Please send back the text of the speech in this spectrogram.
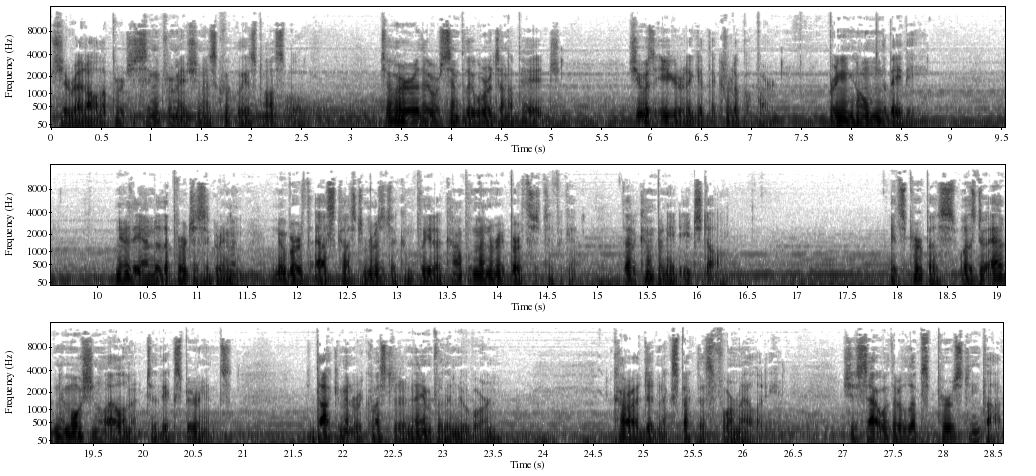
She read all the purchasing information as quickly as possible. To her, they were simply words on a page. She was eager to get the critical part bringing home the baby. Near the end of the purchase agreement, New Birth asked customers to complete a complimentary birth certificate that accompanied each doll. Its purpose was to add an emotional element to the experience. The document requested a name for the newborn. Kara didn't expect this formality. She sat with her lips pursed in thought.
